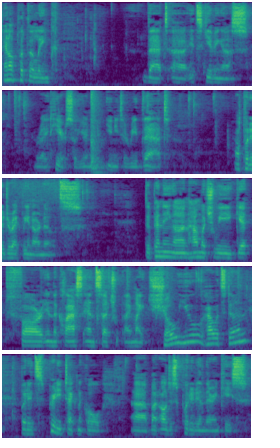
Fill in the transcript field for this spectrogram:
And I'll put the link that uh, it's giving us right here. So you you need to read that. I'll put it directly in our notes. Depending on how much we get far in the class and such, I might show you how it's done, but it's pretty technical. Uh, but I'll just put it in there in case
